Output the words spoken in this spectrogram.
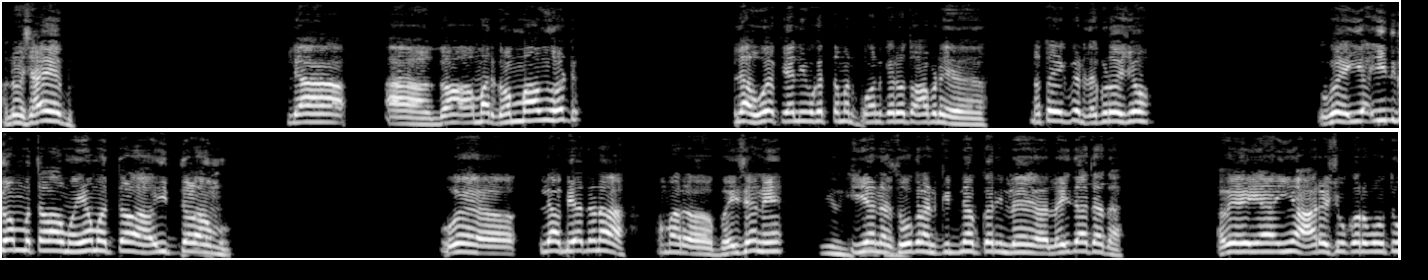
હલો સાહેબ. એટલે આ ગામ ગામમાં આવ્યું હટ. એટલે હવે પહેલી વખત તમને ફોન કર્યો તો આપણે નતો એક ફેર ઝઘડો છો હવે ઈ- ઈદ ગામમાં તળાવમાં એમ જ તળાવ ઈદ તળાવમાં. હવે એટલે બે જણા અમારા ભાઈ છે ને એને છોકરાને કિડનેપ કરીને લઈ લઈ જતા હતા. હવે અહીંયા અહીંયા હારે શું કરવું તો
